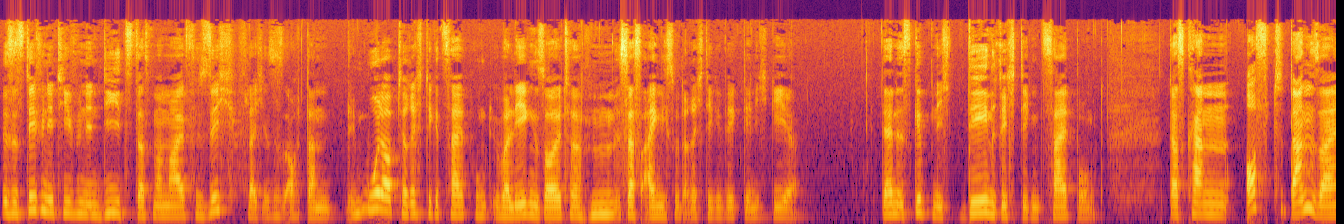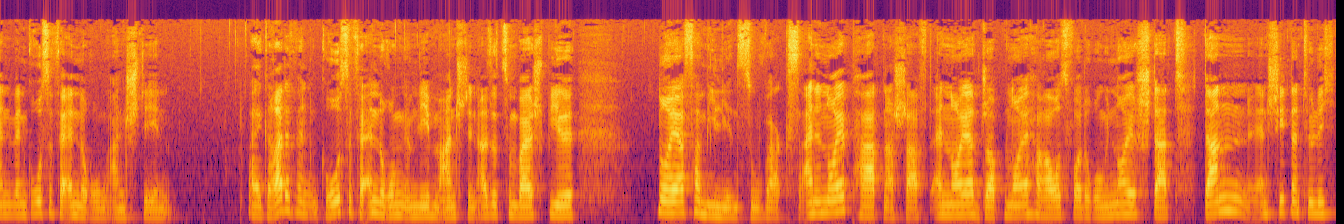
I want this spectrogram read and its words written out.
es ist definitiv ein Indiz, dass man mal für sich, vielleicht ist es auch dann im Urlaub der richtige Zeitpunkt, überlegen sollte, hm, ist das eigentlich so der richtige Weg, den ich gehe? Denn es gibt nicht den richtigen Zeitpunkt. Das kann oft dann sein, wenn große Veränderungen anstehen. Weil gerade wenn große Veränderungen im Leben anstehen, also zum Beispiel neuer Familienzuwachs, eine neue Partnerschaft, ein neuer Job, neue Herausforderungen, neue Stadt, dann entsteht natürlich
